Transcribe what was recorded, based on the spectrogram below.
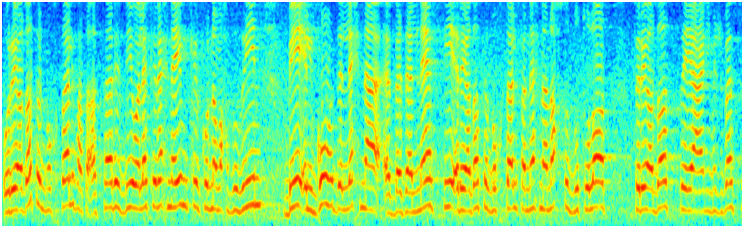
والرياضات المختلفة تأثرت بيه. ولكن إحنا يمكن كنا محظوظين بالجهد اللي إحنا بذلناه في الرياضات المختلفة إن إحنا نحصد بطولات في رياضات يعني مش بس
